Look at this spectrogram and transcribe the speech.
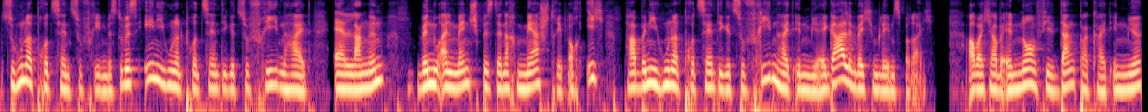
zu 100% zufrieden bist. Du wirst eh nie hundertprozentige Zufriedenheit erlangen, wenn du ein Mensch bist, der nach mehr strebt. Auch ich habe nie hundertprozentige Zufriedenheit in mir, egal in welchem Lebensbereich aber ich habe enorm viel Dankbarkeit in mir,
